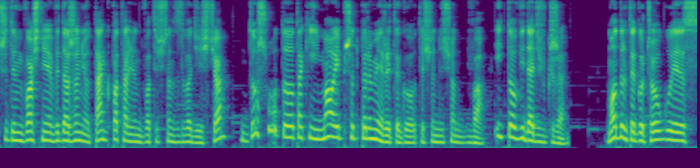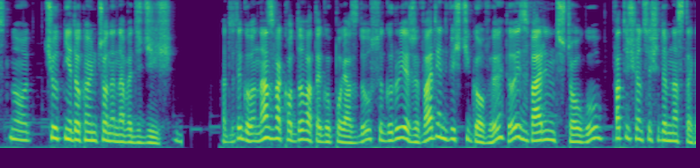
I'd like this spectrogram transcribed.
przy tym właśnie wydarzeniu Tank Battalion 2020 doszło do takiej małej przedpremiery tego T-72 i to widać w grze. Model tego czołgu jest no ciut niedokończony nawet dziś. A do tego nazwa kodowa tego pojazdu sugeruje, że wariant wyścigowy to jest wariant z czołgu 2017,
